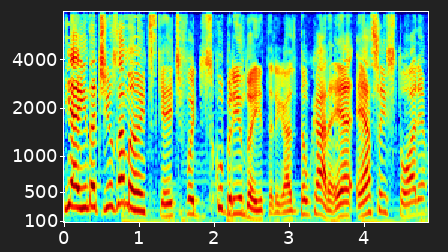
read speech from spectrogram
e ainda tinha os amantes, que a gente foi descobrindo aí, tá ligado? Então, cara, é, essa história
